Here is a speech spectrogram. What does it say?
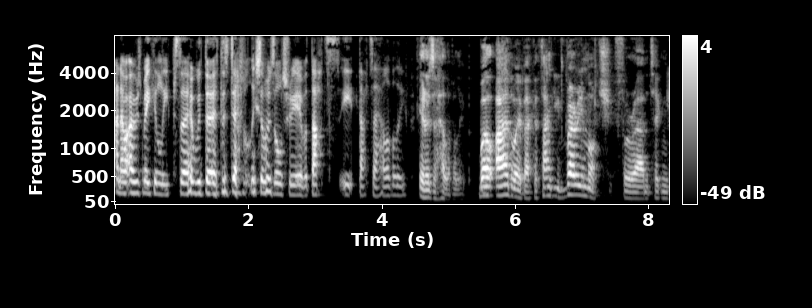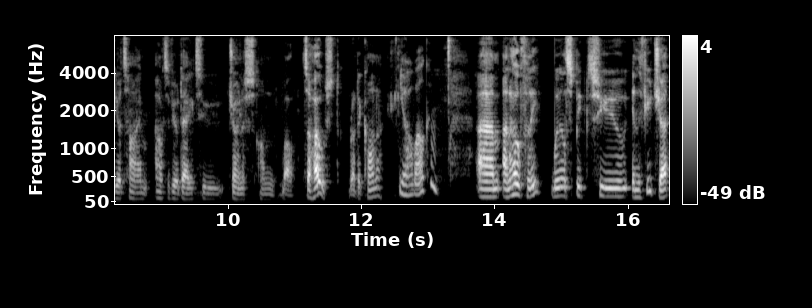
i know i was making leaps there with the there's definitely some adultery here but that's that's a hell of a leap It is a hell of a leap. Well, either way, Becca, thank you very much for um, taking your time out of your day to join us on, well, to host Reddit Corner. you're welcome Um, and hopefully we'll speak to you in the future,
